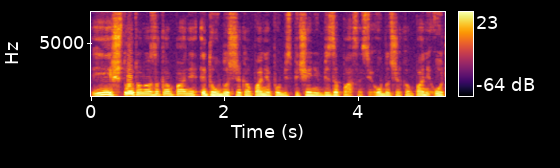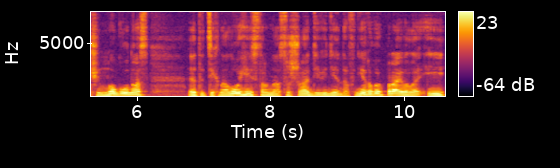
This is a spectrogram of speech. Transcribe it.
И что это у нас за компания? Это облачная компания по обеспечению безопасности. Облачных компаний очень много у нас это технологии, страна США, дивидендов нету, как правило, и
